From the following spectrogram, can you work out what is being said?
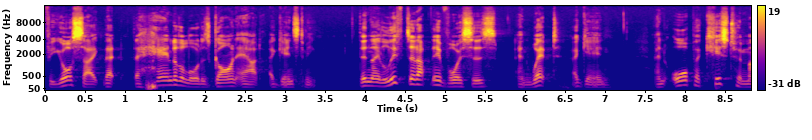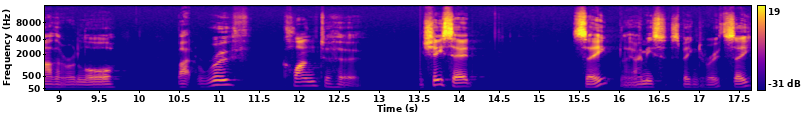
for your sake that the hand of the Lord has gone out against me. Then they lifted up their voices and wept again. And Orpah kissed her mother in law, but Ruth clung to her. And she said, See, Naomi's speaking to Ruth, see,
